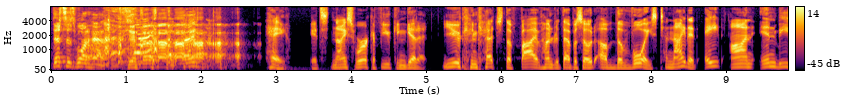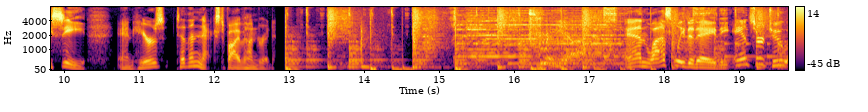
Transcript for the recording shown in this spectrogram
this is what happens okay Hey, it's nice work if you can get it. You can catch the 500th episode of The Voice tonight at 8 on NBC. And here's to the next 500. And lastly, today, the answer to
